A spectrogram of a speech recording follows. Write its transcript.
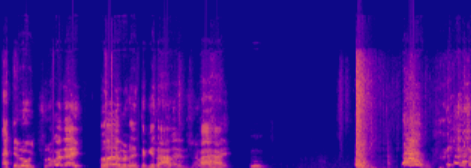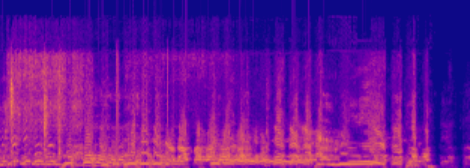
খাইতে লই শুরু করে দেই হ্যাঁ বেটা এটা কি দা হ্যাঁ হ্যাঁ ำเ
